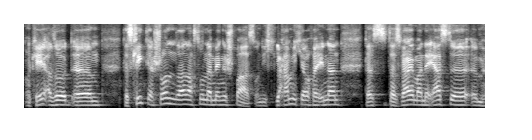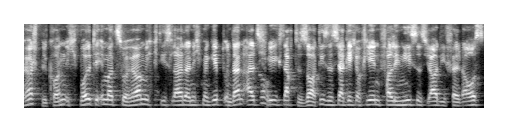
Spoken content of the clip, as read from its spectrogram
Okay, also ähm, das klingt ja schon nach so einer Menge Spaß. Und ich ja. kann mich auch erinnern, dass das war ja meine erste ähm, Hörspielkon. Ich wollte immer zur Hörmich, die es leider nicht mehr gibt. Und dann, als oh. ich, wie ich sagte, so, dieses Jahr gehe ich auf jeden Fall in nächstes Jahr, die fällt aus,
